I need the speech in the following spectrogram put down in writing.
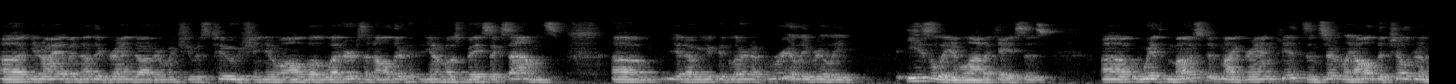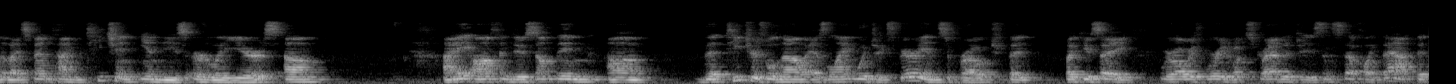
Uh, you know, I have another granddaughter. When she was two, she knew all the letters and all their, you know, most basic sounds. Um, you know, you could learn it really, really easily in a lot of cases. Uh, with most of my grandkids and certainly all the children that I spent time teaching in these early years, um, I often do something uh, that teachers will know as language experience approach, but like you say, we're always worried about strategies and stuff like that. But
